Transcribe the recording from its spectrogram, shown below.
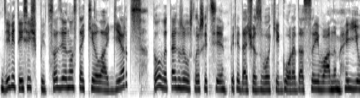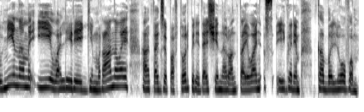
9590 килогерц, то вы также услышите передачу «Звуки города» с Иваном Юмином и Валерией Гемрановой, а также повтор передачи «Нарон Тайвань» с Игорем Кобылевым.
